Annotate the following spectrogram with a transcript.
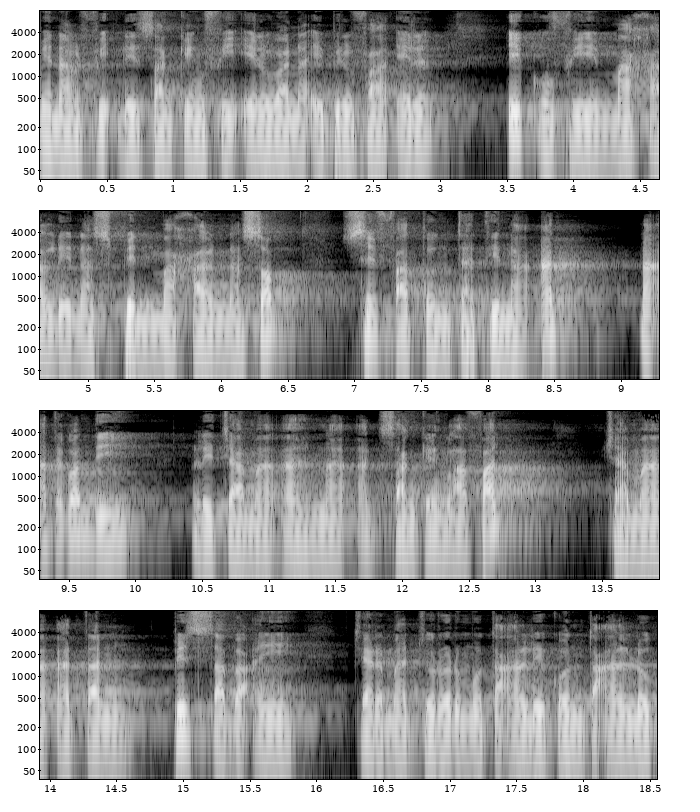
minal fi'li saking fi'il wa naibil fa'il. Iku fi mahalli nasbin mahal nasab sifatun dadi naat. Naat kondi li jamaah naat saking lafat jamaatan bis sab'i jar majrur muta'alliqun ta'alluq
